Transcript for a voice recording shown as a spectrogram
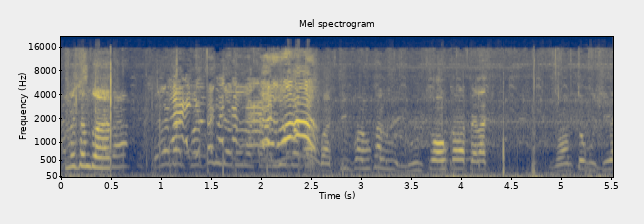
તમે પેલા ભાઈ પતંગ તો પતંગ બત્તી પર હું કાલ લૂંટ તો આવું કરે પેલા નામ તો પૂછી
